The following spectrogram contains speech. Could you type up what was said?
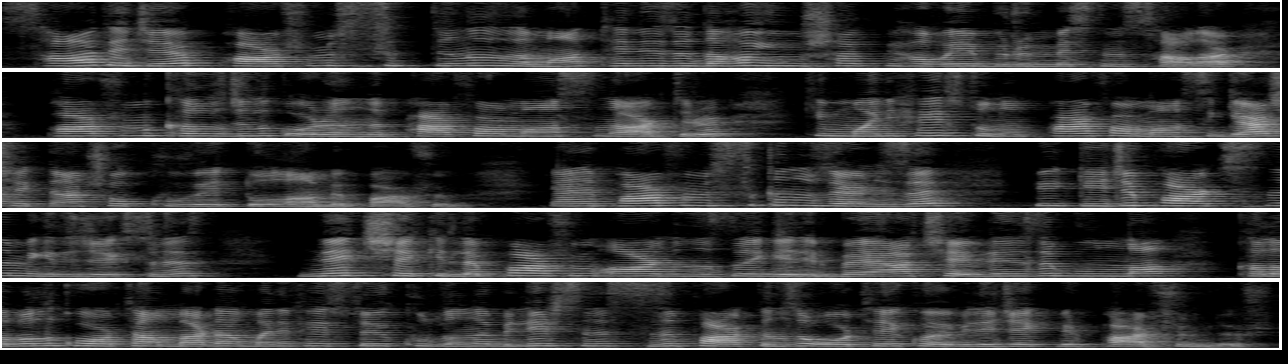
sadece parfümü sıktığınız zaman teninize daha yumuşak bir havaya bürünmesini sağlar. Parfümün kalıcılık oranını, performansını artırır. Ki Manifesto'nun performansı gerçekten çok kuvvetli olan bir parfüm. Yani parfümü sıkın üzerinize bir gece partisine mi gideceksiniz? Net şekilde parfüm ardınıza gelir veya çevrenizde bulunan kalabalık ortamlarda Manifesto'yu kullanabilirsiniz. Sizin farkınızı ortaya koyabilecek bir parfümdür.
